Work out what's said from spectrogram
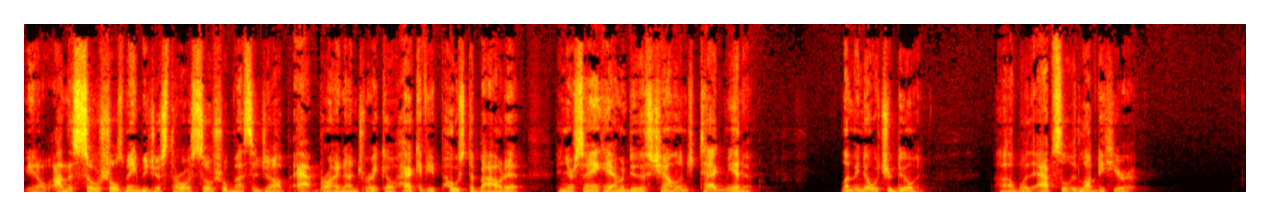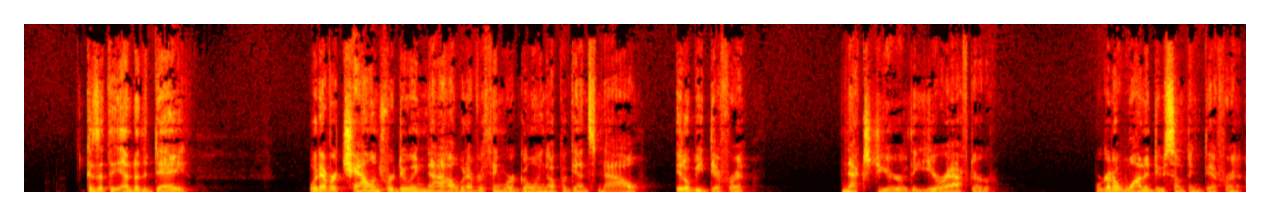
you know, on the socials, maybe just throw a social message up at Brian Ondrako. Heck, if you post about it and you're saying, hey, I'm going to do this challenge, tag me in it. Let me know what you're doing. Uh, would absolutely love to hear it. Because at the end of the day, whatever challenge we're doing now, whatever thing we're going up against now, it'll be different next year, the year after. We're going to want to do something different.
